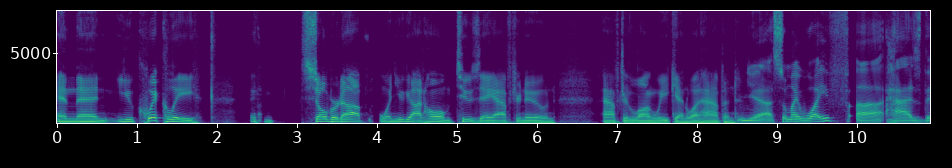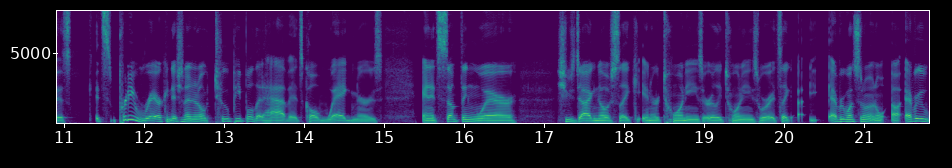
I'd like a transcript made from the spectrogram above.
and then you quickly sobered up when you got home Tuesday afternoon after the long weekend. What happened? Yeah. So my wife uh, has this. It's a pretty rare condition. I know two people that have it. It's called Wegener's, and it's something where she was diagnosed like in her twenties, early twenties, where it's like every once in a while, uh, every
